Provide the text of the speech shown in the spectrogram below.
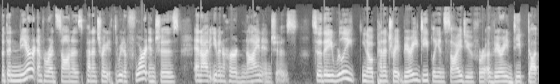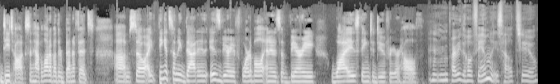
but the near infrared saunas penetrate three to four inches, and I've even heard nine inches. So they really, you know, penetrate very deeply inside you for a very deep do- detox and have a lot of other benefits. Um, so I think it's something that is, very affordable and it is a very wise thing to do for your health. Mm-hmm. Probably the whole family's health too.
